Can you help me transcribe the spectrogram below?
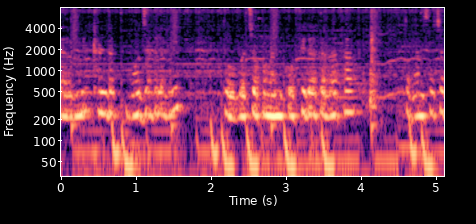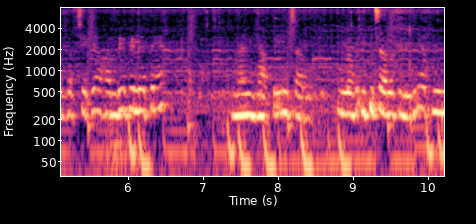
पैरों में। ठंडक बहुत ज़्यादा लग रही तो बच्चों को मैंने कॉफ़ी का कर रहा था। तो मैंने सोचा, बच्चे क्या, हम भी पी लेते हैं? मैं यहाँ पे इन चारों मतलब इन चारों के लिए अपनी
